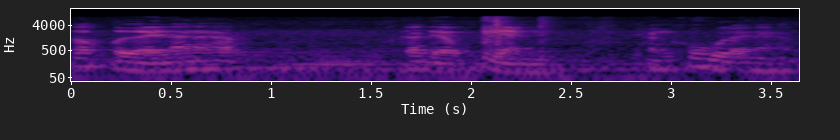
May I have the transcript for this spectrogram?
ก็เปื่อยแล้วนะครับ ก็เดี๋ยวเปลี่ยนทั้งคู่เลยนะครับ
